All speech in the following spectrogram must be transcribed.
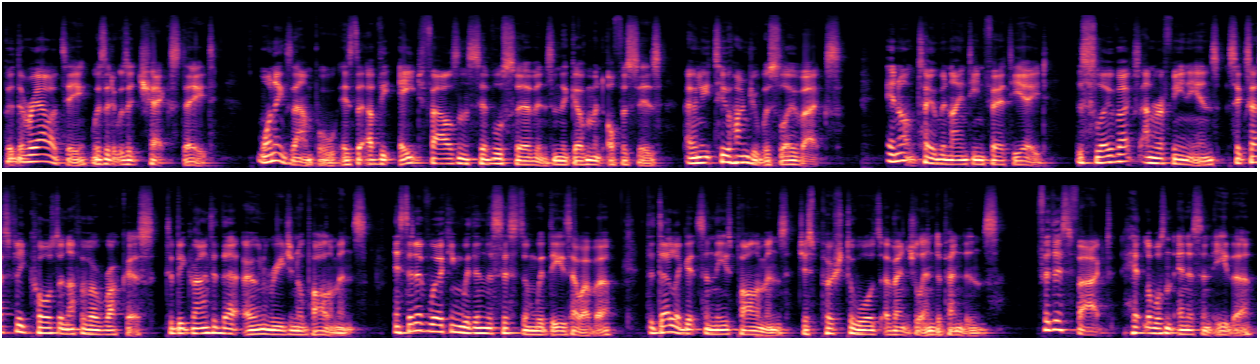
but the reality was that it was a Czech state. One example is that of the 8,000 civil servants in the government offices, only 200 were Slovaks. In October 1938, the Slovaks and Ruthenians successfully caused enough of a ruckus to be granted their own regional parliaments. Instead of working within the system with these, however, the delegates in these parliaments just pushed towards eventual independence. For this fact, Hitler wasn't innocent either.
